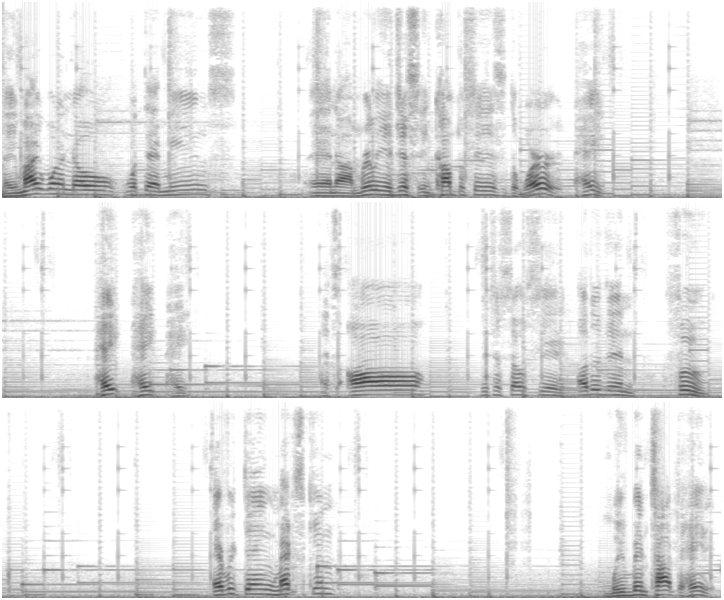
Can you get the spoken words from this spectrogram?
Now you might want to know what that means. And um, really it just encompasses the word hate. Hate, hate, hate. That's all that's associated other than food. Everything Mexican, we've been taught to hate it.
